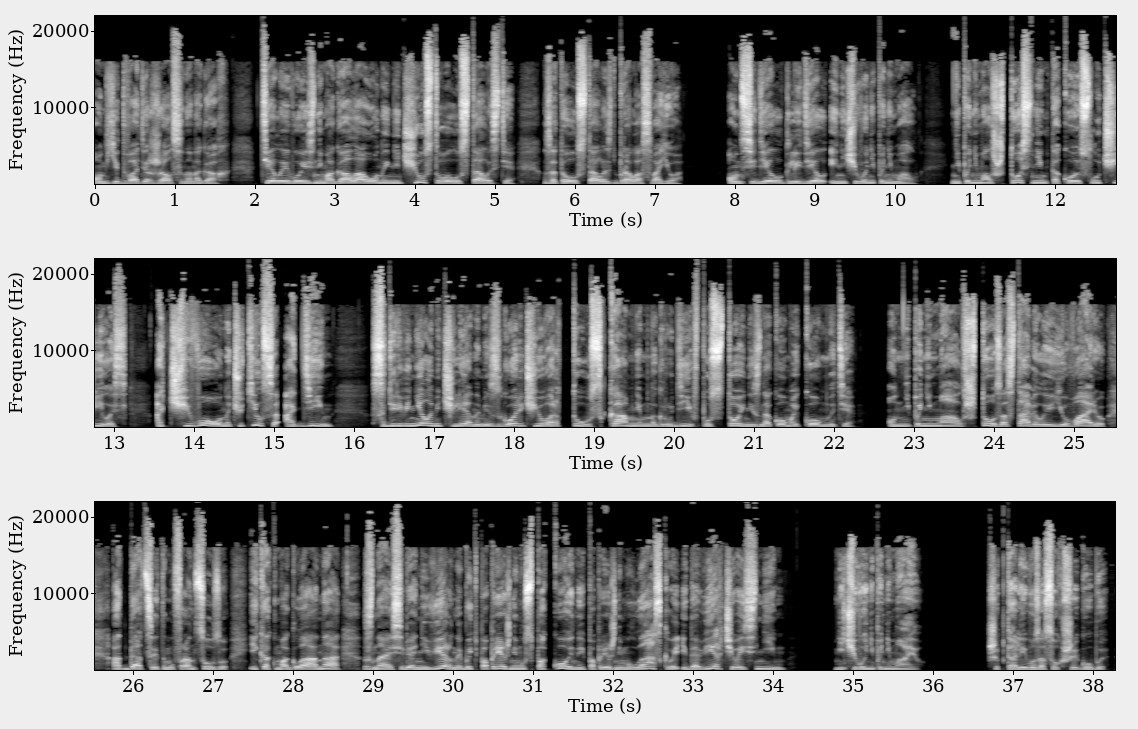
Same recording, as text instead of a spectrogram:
Он едва держался на ногах. Тело его изнемогало, а он и не чувствовал усталости, зато усталость брала свое. Он сидел, глядел и ничего не понимал. Не понимал, что с ним такое случилось, отчего он очутился один, с одеревенелыми членами, с горечью во рту, с камнем на груди, в пустой незнакомой комнате — он не понимал, что заставило ее Варю отдаться этому французу, и как могла она, зная себя неверной, быть по-прежнему спокойной, по-прежнему ласковой и доверчивой с ним. «Ничего не понимаю», — шептали его засохшие губы.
